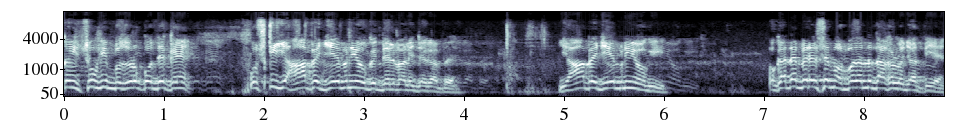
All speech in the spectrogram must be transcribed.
کئی صوفی بزرگ کو دیکھیں، اس کی یہاں پہ جیب نہیں ہوگی دل والی جگہ پہ۔ یہاں پہ جیب نہیں ہوگی۔ وہ کہتے ہیں پھر اس سے محبت اندر داخل ہو جاتی ہے۔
